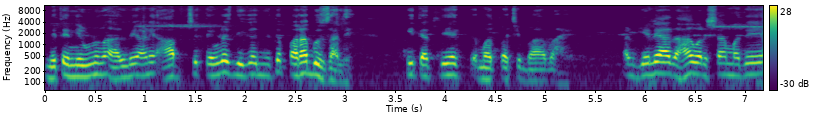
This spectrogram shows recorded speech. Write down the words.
नेते निवडून आले आणि आपचे तेवढेच दिग्गज नेते पराभूत झाले. ही त्यातली एक महत्त्वाची बाब आहे. आणि गेल्या दहा वर्षामध्ये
